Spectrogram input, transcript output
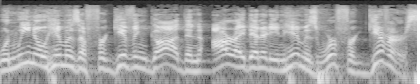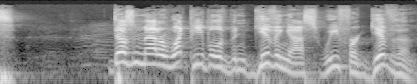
when we know Him as a forgiving God, then our identity in Him is we're forgivers. Doesn't matter what people have been giving us, we forgive them.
